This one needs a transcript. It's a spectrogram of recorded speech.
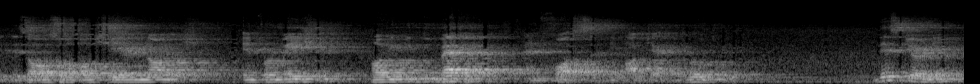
It is also about sharing knowledge, information, how we can do better and foster the object of Rotary. This journey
